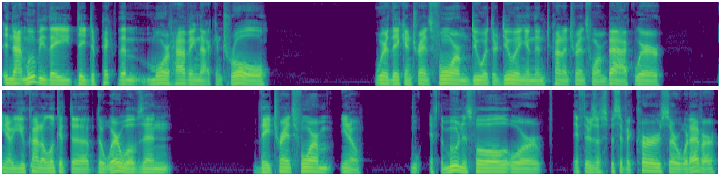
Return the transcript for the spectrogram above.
in that movie they they depict them more of having that control where they can transform, do what they're doing, and then kind of transform back. Where, you know, you kind of look at the the werewolves and they transform. You know, if the moon is full or if there's a specific curse or whatever,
